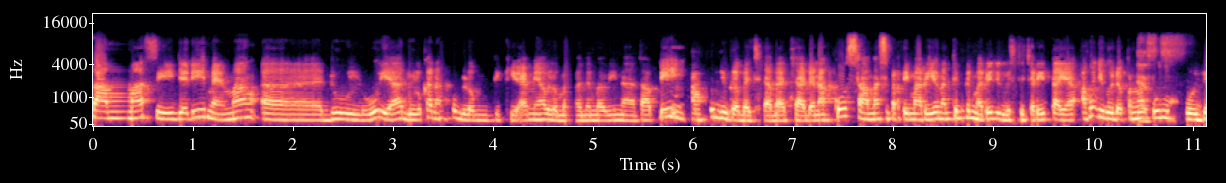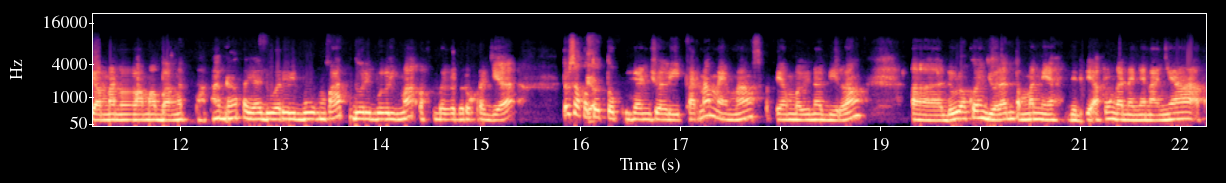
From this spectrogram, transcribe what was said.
Sama sih, jadi memang eh, dulu ya, dulu kan aku belum di QM ya, belum bantu Mbak Wina, tapi aku juga baca-baca dan aku sama seperti Mario, nanti mungkin Mario juga bisa cerita ya, aku juga udah pernah Yes. punya tuh zaman lama banget, apa berapa ya, 2004, 2005 waktu baru-baru kerja, terus aku Ya. tutup eventually karena memang seperti yang Mbak Wina bilang, eh, dulu aku yang jualan temen ya, jadi aku nggak nanya-nanya, aku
